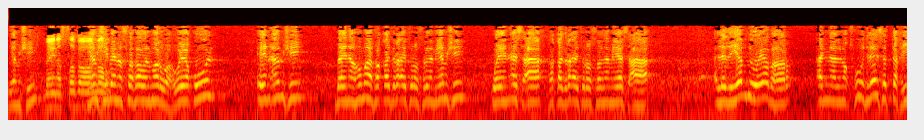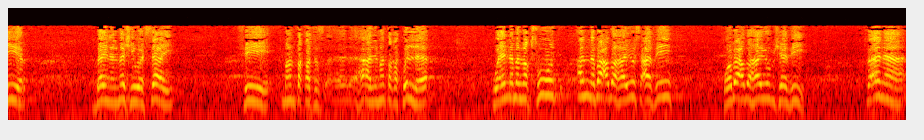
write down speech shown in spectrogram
يمشي بين الصفا والمروة. يمشي بين الصفا والمروة ويقول إن أمشي بينهما فقد رأيت الرسول صلى الله عليه وسلم يمشي وإن أسعى فقد رأيت الرسول صلى الله عليه وسلم يسعى. الذي يبدو ويظهر أن المقصود ليس التخيير بين المشي والسعي في منطقة هذه المنطقة كلها وإنما المقصود أن بعضها يسعى فيه وبعضها يمشى فيه. فأنا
